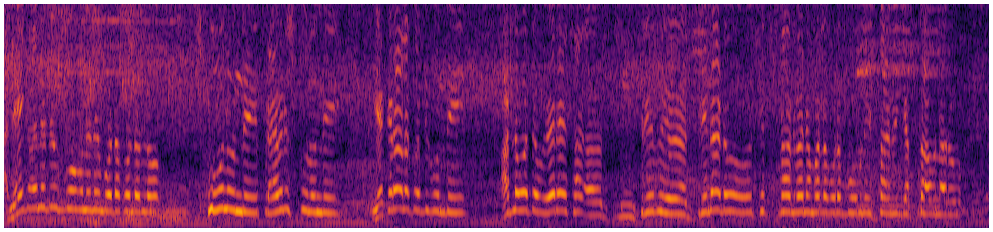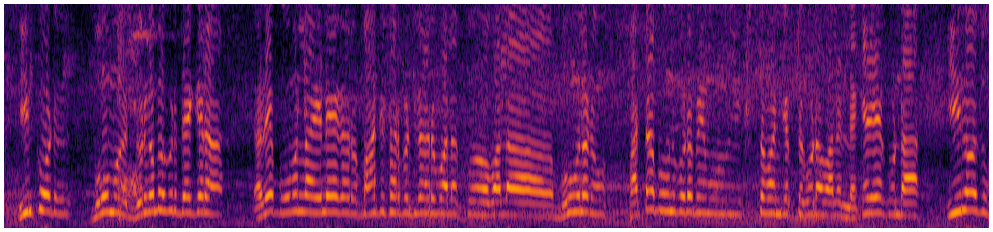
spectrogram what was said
అనేకమైనటువంటి భూములు ఉన్నాయి బుట్టకొండలో స్కూల్ ఉంది ప్రైవేట్ స్కూల్ ఉంది ఎకరాల కొద్దిగా ఉంది. అట్లా పోతే వేరే స- three three nought six survey నెంబర్లో కూడా భూములు ఇస్తానని చెప్తా ఉన్నారు. ఇంకోటి భూమి దుర్గమ్మ గుడి దగ్గర అదే భూముల ఐలయ్య గారు మాజీ సర్పంచ్ గారు వాళ్ళ వాళ్ళ భూములను పట్టా భూములు కూడా మేము ఇస్తామని చెప్తే కూడా వాళ్ళని లెక్క చేయకుండా ఈరోజు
